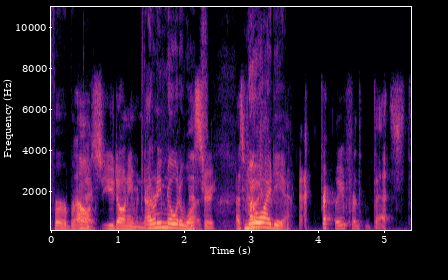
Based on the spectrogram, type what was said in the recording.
for her birthday. Oh, so you don't even know. I don't even know what it was. Mystery. That's No idea. probably for the best.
